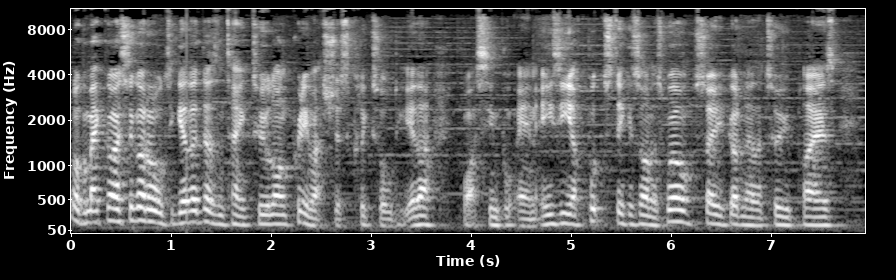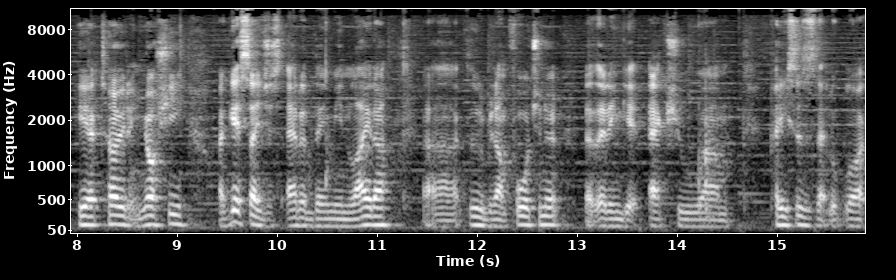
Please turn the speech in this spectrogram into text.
Welcome back guys, so got it all together, it doesn't take too long, pretty much just clicks all together, quite simple and easy. I've put stickers on as well, so you've got another two players here, Toad and Yoshi. I guess they just added them in later, uh, a little bit unfortunate that they didn't get actual um, pieces that look like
